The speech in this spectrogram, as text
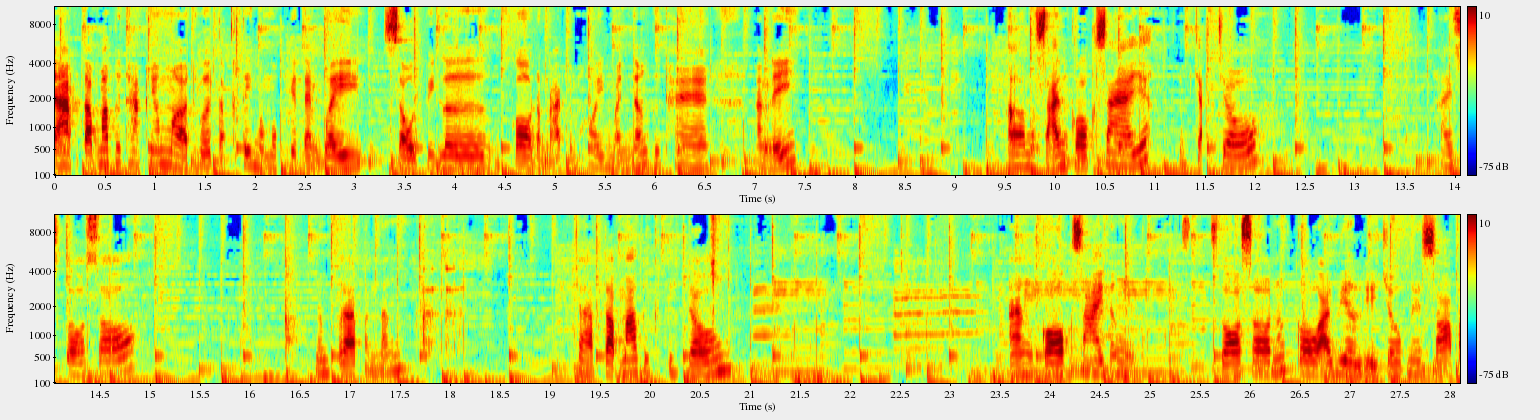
ចាបន្ទាប់មកគឺថាខ្ញុំធ្វើទឹកខ្ទិះមួយមុខទៀតដើម្បីស្រោចពីលើកដំណើរចំហុយមិញហ្នឹងគឺថាអានេះអឺម្សៅអង្គខ្សាយខ្ញុំចាក់ចូល ហើយស្ករសខ្ញុំប្រើប៉ុណ្ណឹងចាបន្ទាប់មកគឺខ្ទិះដូងអង្ករខ្សាយនិងស្ករសហ្នឹងកូរឲ្យវារលាយចូលគ្នាសព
